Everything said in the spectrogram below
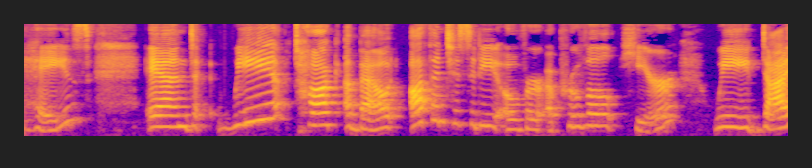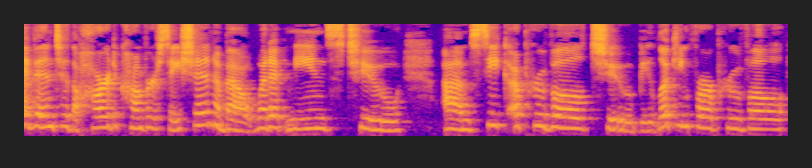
Hayes. And we talk about authenticity over approval here. We dive into the hard conversation about what it means to um, seek approval, to be looking for approval,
